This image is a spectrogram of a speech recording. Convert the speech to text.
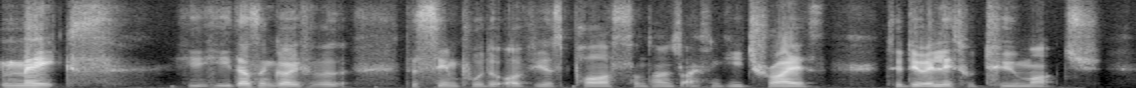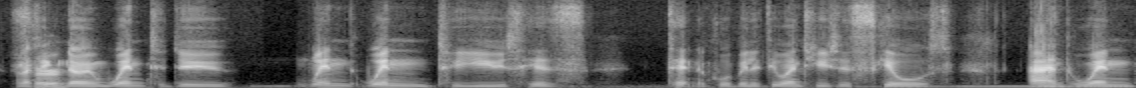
makes he, he doesn't go for the, the simple, the obvious pass. Sometimes I think he tries to do a little too much, and sure. I think knowing when to do when when to use his technical ability, when to use his skills, and when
